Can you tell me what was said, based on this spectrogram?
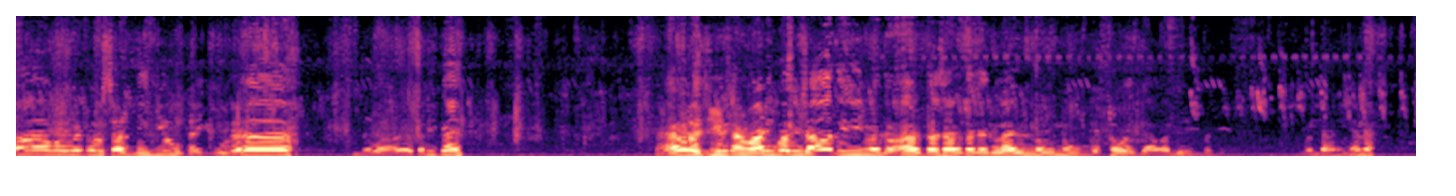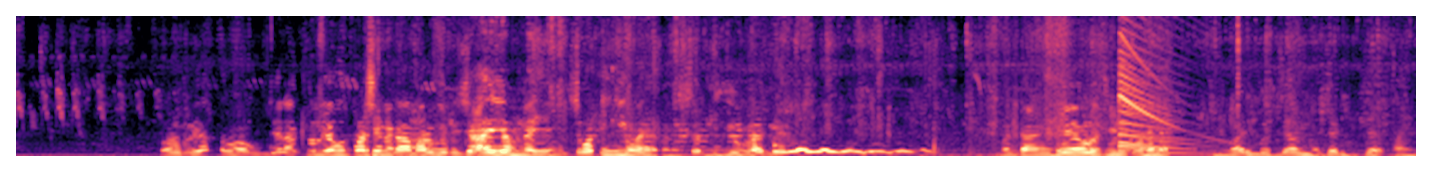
આ મારે બેટો શરદી જેવું થઈ ગયું હે. દવા આવે ખરી કાંઈ? હા ઓલા ઝીણકા વાડી બાજુ જવા દે. મેં તો હાલતા ચાલતા કંઈક નવું નવું બેઠો હોય, જવા દે બાજુ બધાની છે ને? થોડુંક લેતો આવું. જરાક તો લેવું જ પડશે ને કે આ મારું બેટું જાય એમ નહીં. ચોટી ગયું હોય તને શરદી જેવું લાગે. બંધાણી છે ઓલો ઝીણકો છે ને? વાડી બસ જાવીને જડી જાય, ફાઈન.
